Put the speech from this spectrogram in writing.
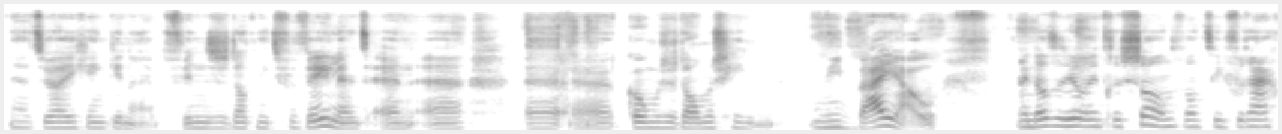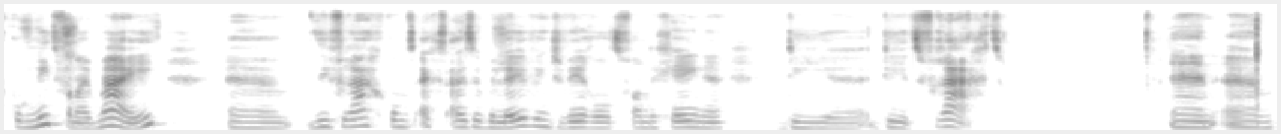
Uh, terwijl je geen kinderen hebt, vinden ze dat niet vervelend en uh, uh, komen ze dan misschien niet bij jou? En dat is heel interessant, want die vraag komt niet vanuit mij. die vraag komt echt uit de belevingswereld van degene die, die het vraagt. En um,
